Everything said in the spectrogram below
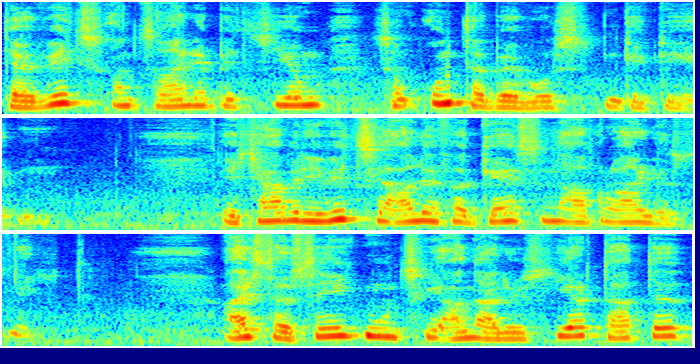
Der Witz und seine Beziehung zum Unterbewussten gegeben. Ich habe die Witze alle vergessen, aber eines nicht. Als der Sigmund sie analysiert hatte,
